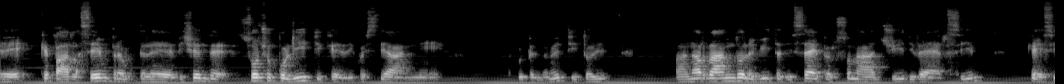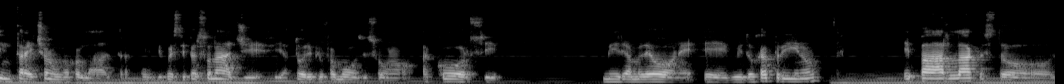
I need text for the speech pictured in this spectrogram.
eh, che parla sempre delle vicende sociopolitiche di questi anni, a cui prendono i titoli, ma narrando le vite di sei personaggi diversi che si intrecciano uno con l'altra. Di questi personaggi, gli attori più famosi sono Accorsi, Miriam Leone e Guido Caprino, e parla questo,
